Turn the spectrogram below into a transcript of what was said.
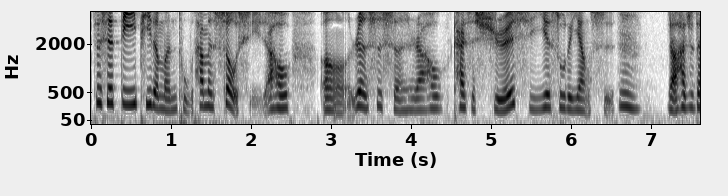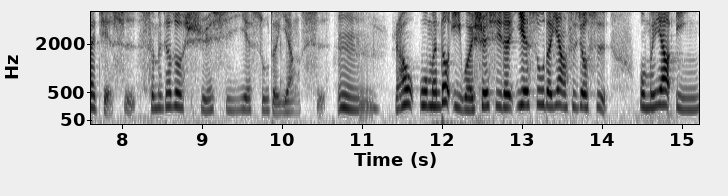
这些第一批的门徒，他们受洗，然后呃认识神，然后开始学习耶稣的样式，嗯。然后他就在解释什么叫做学习耶稣的样式。嗯，然后我们都以为学习的耶稣的样式就是我们要赢，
